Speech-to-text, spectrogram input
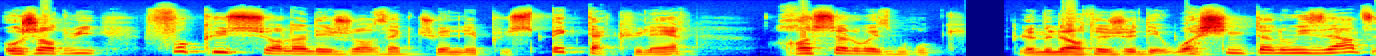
Aujourd'hui, focus sur l'un des joueurs actuels les plus spectaculaires, Russell Westbrook. Le meneur de jeu des Washington Wizards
